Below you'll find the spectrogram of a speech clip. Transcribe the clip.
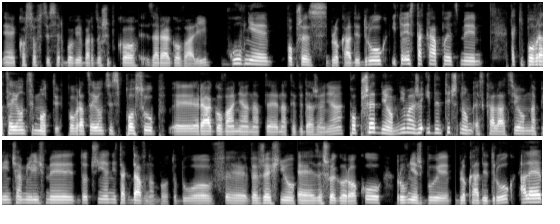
e, kosowscy Serbowie bardzo szybko zareagowali. Głównie poprzez blokady dróg i to jest taka powiedzmy taki powracający motyw, powracający sposób e, reagowania na te, na te wydarzenia. Poprzednią, niemalże identyczną eskalacją napięcia mieliśmy do czynienia nie tak dawno, bo to było w, we wrześniu e, zeszłego roku. Również były blokady dróg, ale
